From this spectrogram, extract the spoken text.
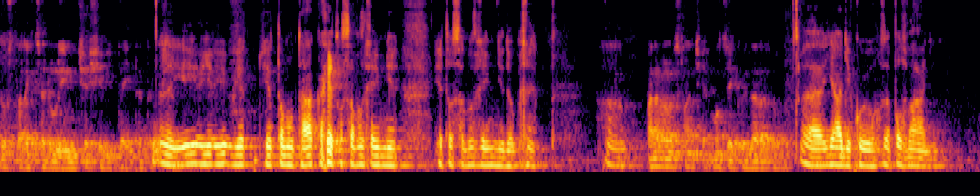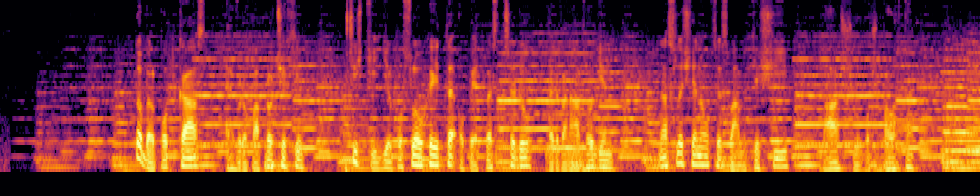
dostali k cedulím Češi vítejte. Takže... Je, je, je, je tomu tak a je to samozřejmě, je to samozřejmě dobře. Pane velvyslanče, moc děkuji za rozhovor. Já děkuji za pozvání. To byl podcast Evropa pro Čechy. Příští díl poslouchejte opět ve středu ve 12 hodin. Naslyšenou se s vámi těší váš Luboš Palata.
